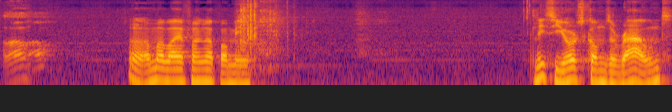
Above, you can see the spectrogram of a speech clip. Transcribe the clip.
Hello? Oh, my wife hung up on me. At least yours comes around.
